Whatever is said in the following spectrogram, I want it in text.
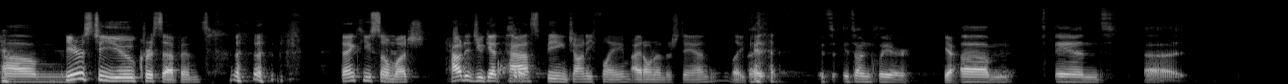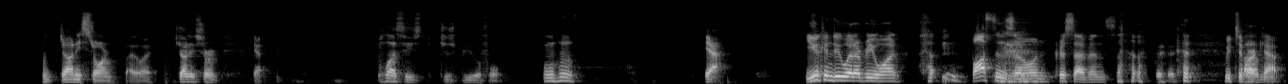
Um, here's to you chris evans thank you so Yeah. much how did you get Also- past being johnny flame i don't understand like I- it's it's unclear. Yeah. Um, and uh, johnny storm by the way Johnny Storm. Yeah. Plus, he's just beautiful. Mm-hmm. yeah you can do whatever you want Boston zone, chris evans we tip our Um, cap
